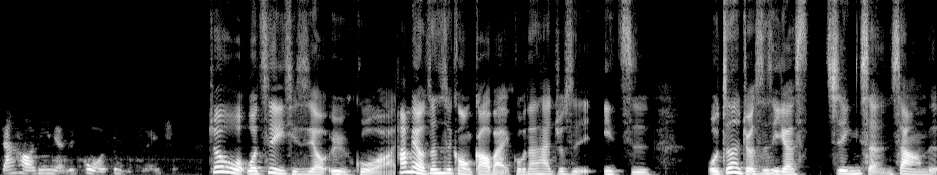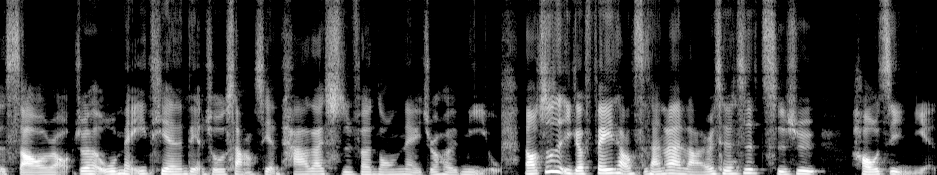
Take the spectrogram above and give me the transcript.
讲好听一点是过度追求。就我我自己其实有遇过啊，他没有正式跟我告白过，但他就是一直，我真的觉得是一个。精神上的骚扰，就是我每一天脸书上线，他在十分钟内就会密我，然后就是一个非常死缠烂打，而且是持续好几年，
